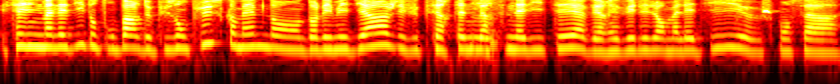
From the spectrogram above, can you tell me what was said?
C'est une maladie dont on parle de plus en plus quand même dans, dans les médias. J'ai vu que certaines Mm. personnalités avaient révélé leur maladie. Euh, Je pense à...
